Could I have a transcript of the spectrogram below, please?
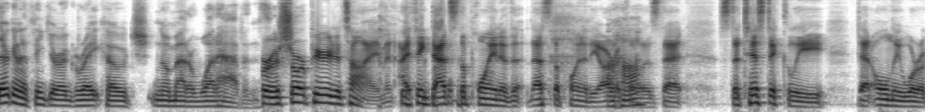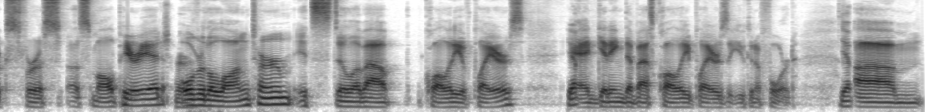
they're going to think you're a great coach no matter what happens for a short period of time. And I think that's the point of the that's the point of the article uh-huh. is that statistically that only works for a, a small period. Sure. Over the long term, it's still about quality of players yep. and getting the best quality players that you can afford. Yep. Um,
